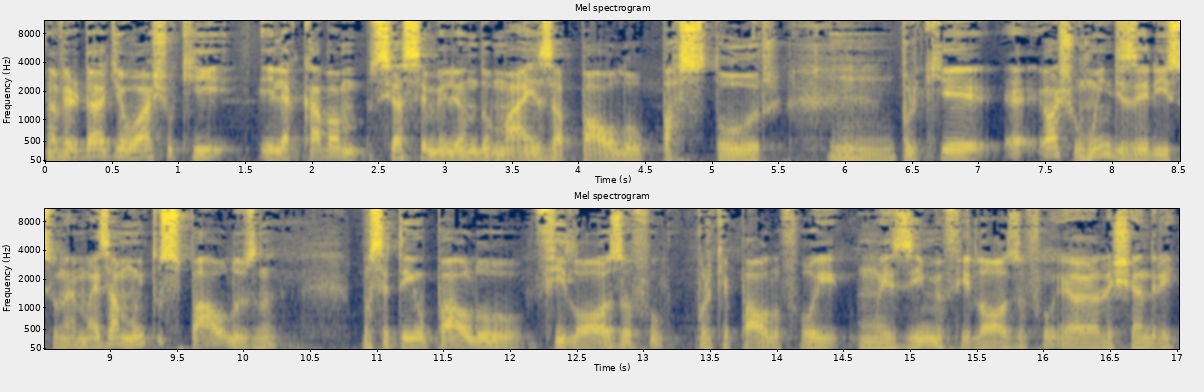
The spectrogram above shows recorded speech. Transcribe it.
Na verdade, eu acho que ele acaba se assemelhando mais a Paulo pastor. Uhum. Porque é, eu acho ruim dizer isso, né? Mas há muitos Paulos, né? Você tem o Paulo filósofo, porque Paulo foi um exímio filósofo, e o Alexandre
